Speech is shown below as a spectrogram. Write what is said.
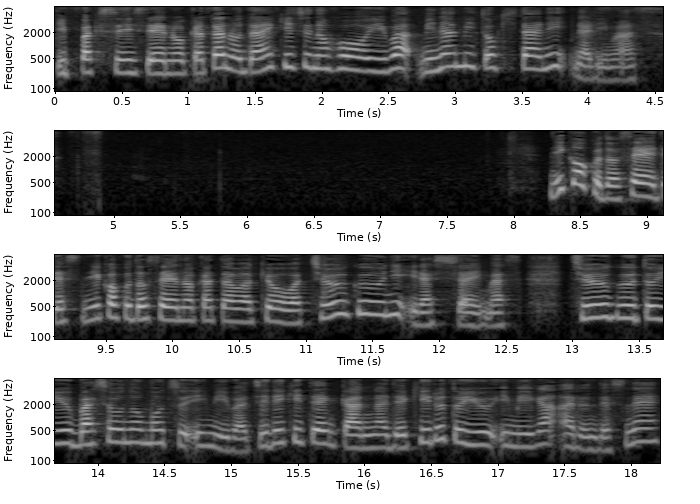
う。一泊水星の方の大吉の方位は南と北になります。二国土星です。二国土星の方は今日は中宮にいらっしゃいます。中宮という場所の持つ意味は自力転換ができるという意味があるんですね。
